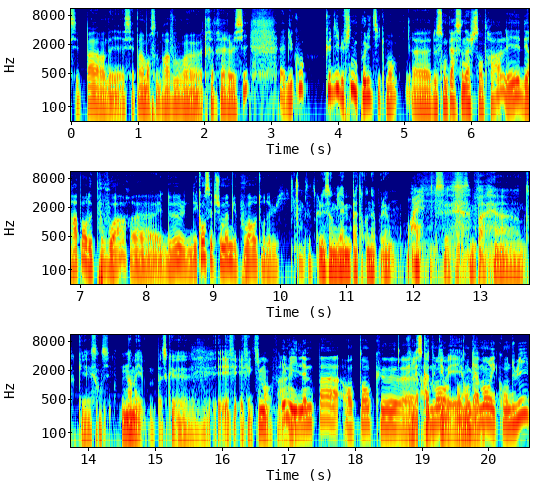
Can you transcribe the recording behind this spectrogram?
c'est pas, un des- c'est pas un morceau de bravoure euh, très très réussi. Euh, du coup, que dit le film politiquement euh, de son personnage central et des rapports de pouvoir euh, et de, des conceptions même du pouvoir autour de lui? Peut-être que les Anglais aiment pas trop Napoléon. Ouais. C'est- ça me paraît un truc essentiel. Non, mais parce que, eff- effectivement. Oui, mais il l'aime pas en tant que euh, amant, est en tant qu'amant et conduit,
